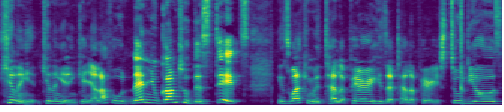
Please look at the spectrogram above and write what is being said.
killing it killing it in Kenya. Then you come to the states. He's working with Tyler Perry. He's at Tyler Perry Studios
